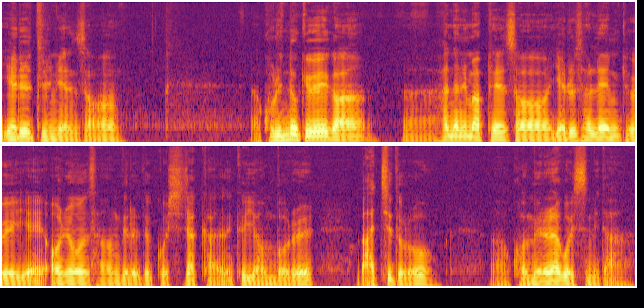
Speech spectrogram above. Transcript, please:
예를 들면서 어, 고린도 교회가 어, 하나님 앞에서 예루살렘 교회의 어려운 상황들을 듣고 시작한 그 연보를 마치도록 권면을 하고 있습니다.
